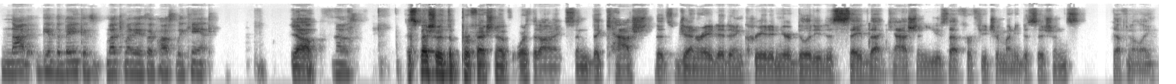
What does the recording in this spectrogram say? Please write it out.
not give the bank as much money as I possibly can. Yeah. Especially with the profession of orthodontics and the cash that's generated and created and your ability to save that cash and use that for future money decisions. Definitely.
